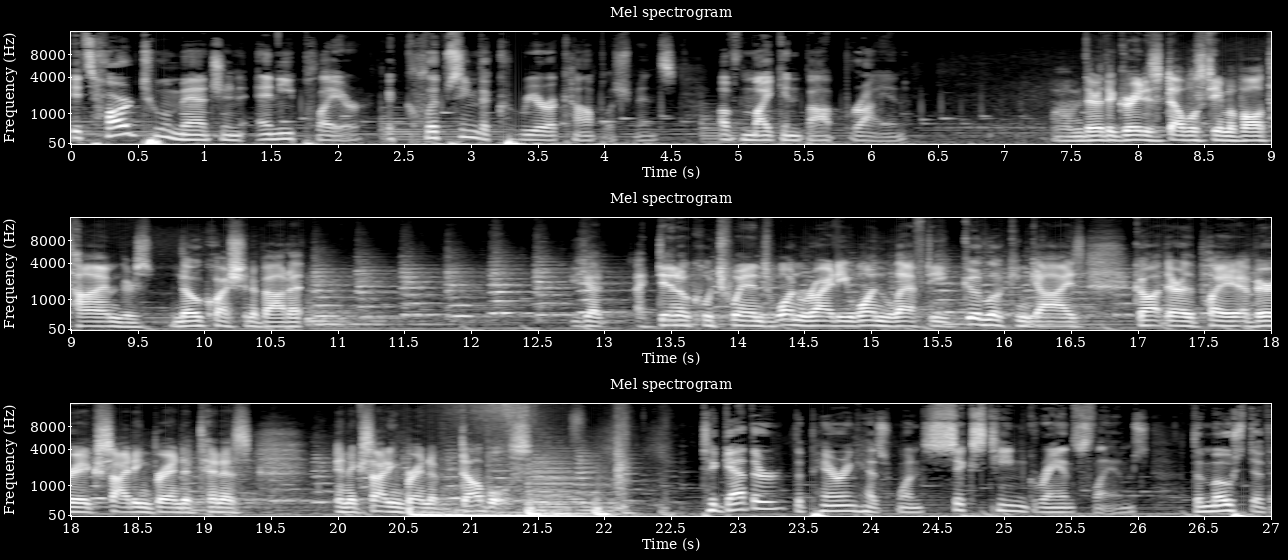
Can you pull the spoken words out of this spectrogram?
It's hard to imagine any player eclipsing the career accomplishments of Mike and Bob Bryan. Um, they're the greatest doubles team of all time. There's no question about it. You got identical twins, one righty, one lefty, good looking guys. Go out there to play a very exciting brand of tennis, an exciting brand of doubles. Together, the pairing has won 16 Grand Slams, the most of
